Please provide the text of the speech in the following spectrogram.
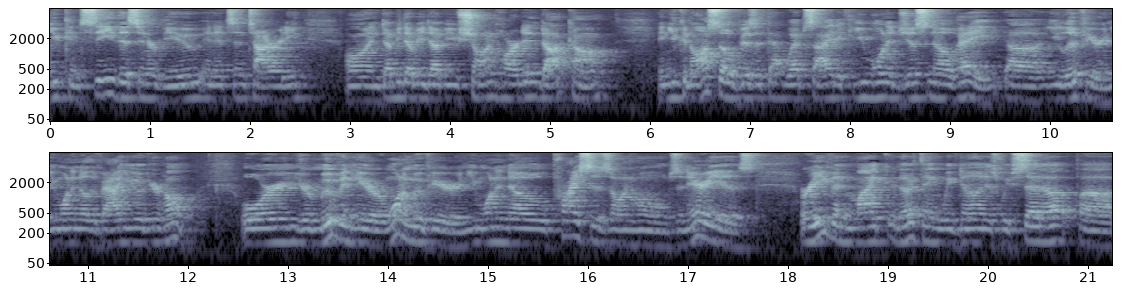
you can see this interview in its entirety on www.seanharden.com. And you can also visit that website if you want to just know, hey, uh, you live here and you want to know the value of your home. Or you're moving here or want to move here and you want to know prices on homes and areas. Or even, Mike, another thing we've done is we've set up, uh,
